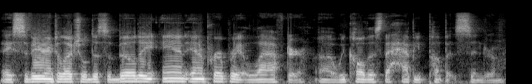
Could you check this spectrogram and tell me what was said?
a severe intellectual disability, and inappropriate laughter. Uh, we call this the happy puppet syndrome.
